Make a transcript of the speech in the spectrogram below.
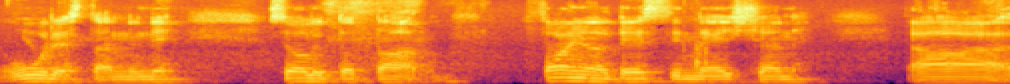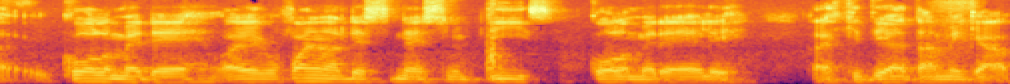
uudestaan niin, niin, se oli tota, Final Destination ää, 3D, vai Final Destination 5 3D, eli kaikki tietää mikä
